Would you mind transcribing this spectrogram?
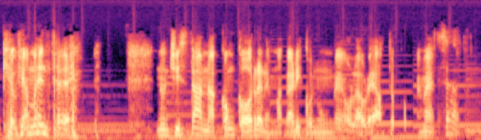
che ovviamente non ci stanno a concorrere magari con un neolaureato come me. Esatto.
